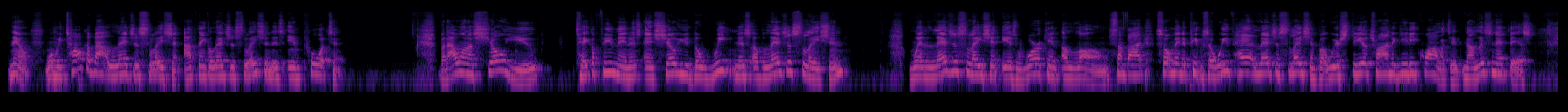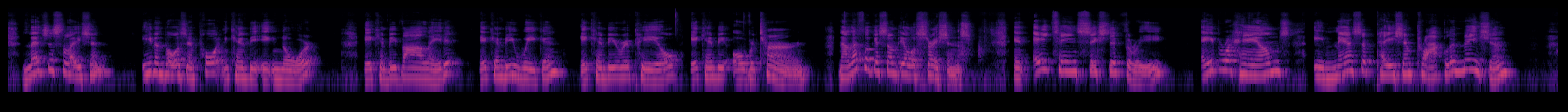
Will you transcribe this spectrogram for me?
Now, when we talk about legislation, I think legislation is important. But I want to show you, take a few minutes and show you the weakness of legislation when legislation is working alone. Somebody, so many people say, we've had legislation, but we're still trying to get equality. Now, listen at this legislation, even though it's important, can be ignored, it can be violated, it can be weakened, it can be repealed, it can be overturned. Now, let's look at some illustrations. In 1863, Abraham's Emancipation Proclamation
